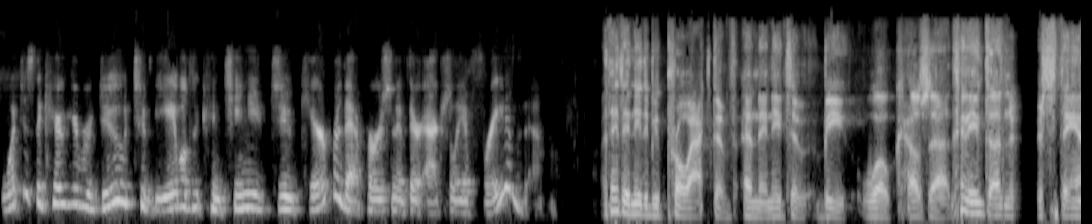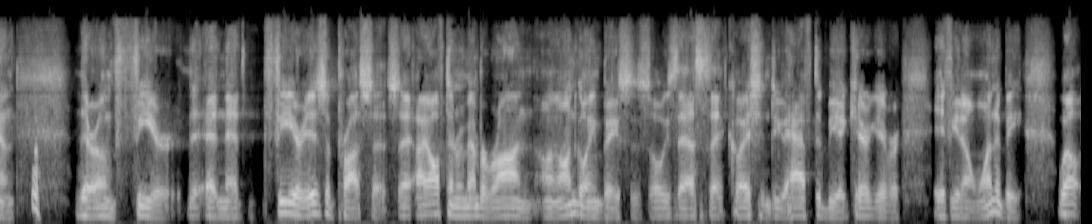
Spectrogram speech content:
what does the caregiver do to be able to continue to care for that person if they're actually afraid of them? I think they need to be proactive and they need to be woke. How's that? They need to understand their own fear, and that fear is a process. I often remember Ron on an ongoing basis always ask that question: Do you have to be a caregiver if you don't want to be? Well,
